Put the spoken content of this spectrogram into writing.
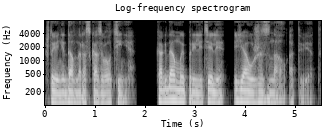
что я недавно рассказывал Тине. Когда мы прилетели, я уже знал ответ.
